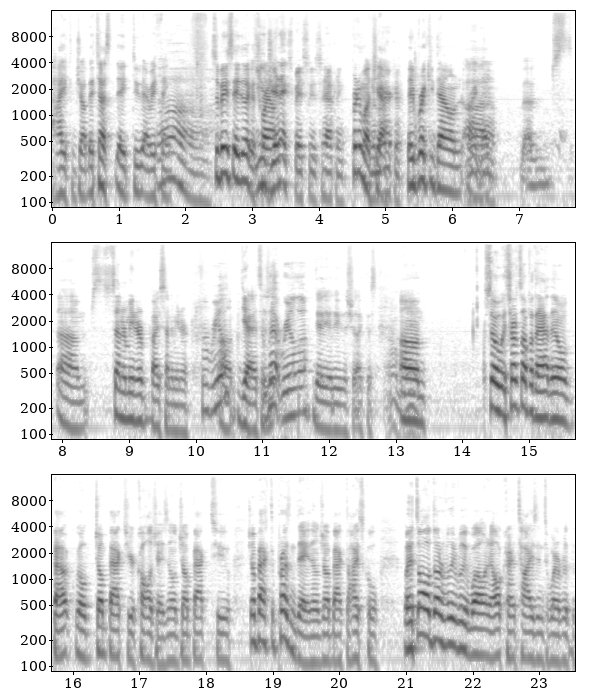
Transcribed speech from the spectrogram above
high you can jump. They test, they do everything. Oh. So basically, they do like a tryout. Eugenics basically is happening. Pretty much, in yeah. America They break you down right uh, uh, um, centimeter by centimeter. For real? Um, yeah, it's a is that real though? yeah, yeah, they do this shit like this. Oh. Um, so it starts off with that. Then it'll back, we'll jump back to your college days. Then it'll jump back to jump back to present day. Then it'll jump back to high school. But it's all done really, really well, and it all kind of ties into whatever the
